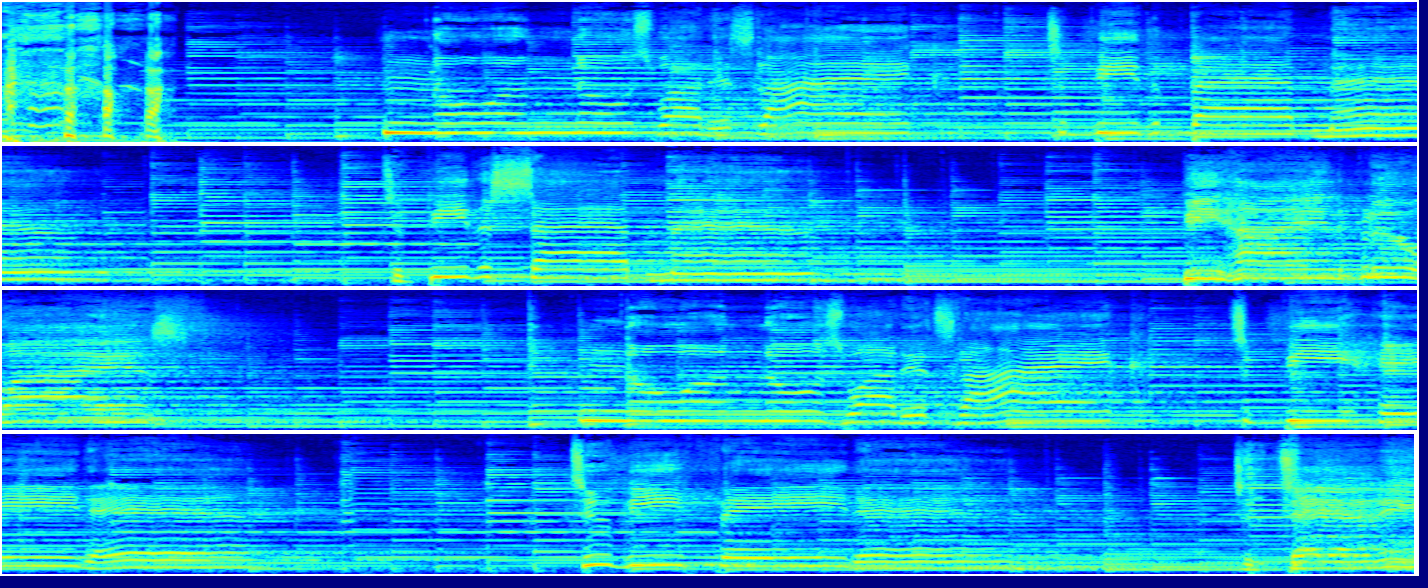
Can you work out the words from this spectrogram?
No one knows what it's like to be the bad man, to be the sad man behind blue eyes. No one knows what it's like to be hated, to be faded, to telling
